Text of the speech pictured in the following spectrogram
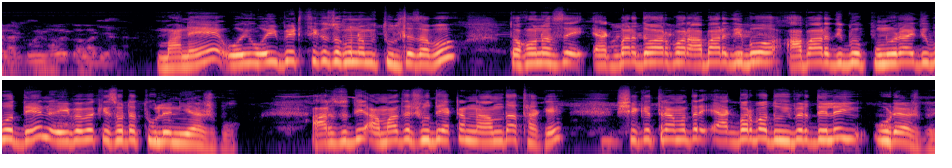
লাগবে ওইভাবে লাগবে। মানে ওই ওই বেড থেকে যখন আমি তুলতে যাব তখন হচ্ছে একবার দেওয়ার পর আবার দিব আবার দিব পুনরায় দিব দেন এইভাবে কিছুটা তুলে নিয়ে আসব। আর যদি আমাদের শুধু একটা নামদা থাকে সেক্ষেত্রে আমাদের একবার বা দুইবার দিলেই উড়ে আসবে।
